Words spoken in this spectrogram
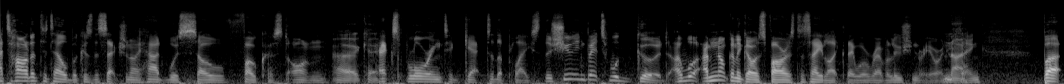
It's harder to tell because the section I had was so focused on Oh, okay. exploring to get to the place. The shooting bits were good. i w- I'm not going to go as far as to say like they were revolutionary or No. anything, but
